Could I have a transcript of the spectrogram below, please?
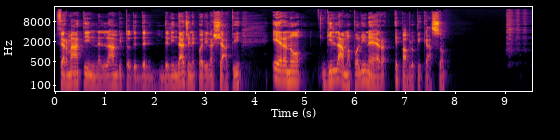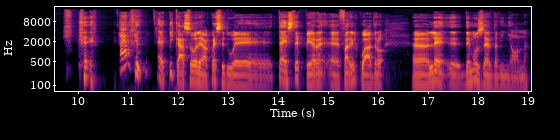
fermati nell'ambito de, de, dell'indagine e poi rilasciati, erano Guillaume Apollinaire e Pablo Picasso. Che, eh? che eh, Picasso voleva queste due teste per eh, fare il quadro eh, Le eh, Demoiselles d'Avignon.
